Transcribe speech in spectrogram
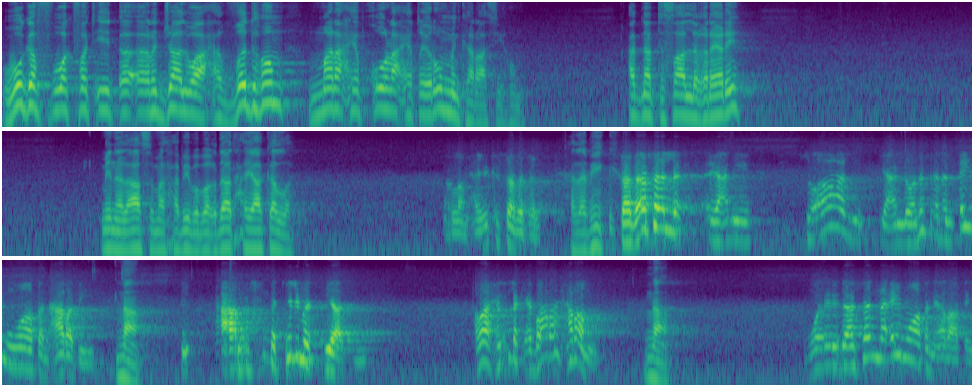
وقف وقفة إيد آه، آه، رجال واحد ضدهم ما راح يبقون راح يطيرون من كراسيهم. عندنا اتصال الغريري من العاصمة الحبيبة بغداد حياك الله. الله محييك أستاذ أفل. هلا بيك. أستاذ أفل يعني سؤال يعني لو نسأل أي مواطن عربي نعم. عن كلمة سياسي. راح يقول لك عبارة حرام. نعم. وإذا سالنا أي مواطن عراقي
